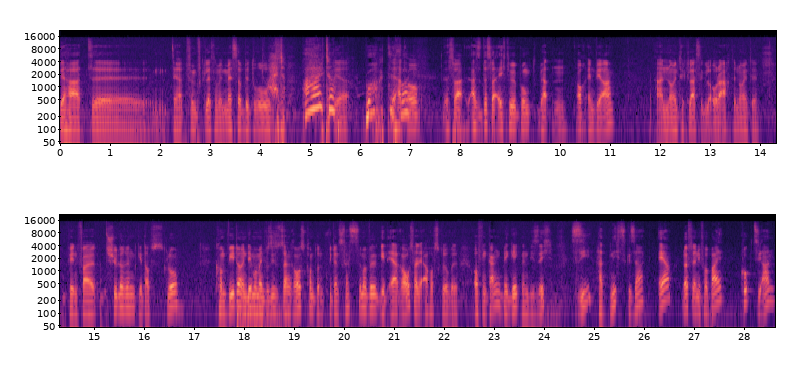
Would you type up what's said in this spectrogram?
Der hat, äh, der hat fünf Klässler mit Messer bedroht. Alter. Alter. Der, What the der hat fuck? auch, das war, also das war echt Höhepunkt. Wir hatten auch NWA, neunte Klasse oder achte, neunte. Auf jeden Fall, Schülerin geht aufs Klo, kommt wieder, in dem Moment, wo sie sozusagen rauskommt und wieder ins Klassenzimmer will, geht er raus, weil er auch aufs Klo will. Auf dem Gang begegnen die sich. Sie hat nichts gesagt. Er läuft an ihr vorbei, guckt sie an,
